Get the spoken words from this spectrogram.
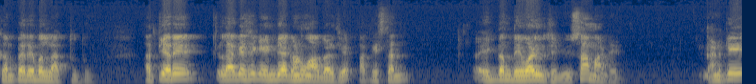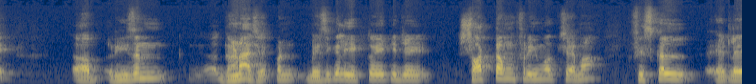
કમ્પેરેબલ લાગતું હતું. અત્યારે લાગે છે કે ઇન્ડિયા ઘણું આગળ છે, પાકિસ્તાન એકદમ દેવાળ્યું થઈ ગયું. શા માટે? કારણ કે રીઝન ઘણા છે, પણ બેઝિકલી એક તો એ કે જે શોર્ટ ટર્મ ફ્રેમવર્ક છે એમાં ફિસ્કલ એટલે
